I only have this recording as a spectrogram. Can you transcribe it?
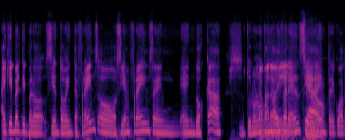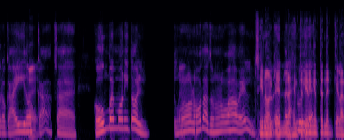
hay que invertir, pero 120 frames o 100 frames en, en 2K, tú no Una notas la diferencia Sí, no. entre 4K y 2K. O sea, con un buen monitor, tú Sí. no lo notas, tú no lo vas a ver. Sí, no, eh, la gente tiene que entender que, la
